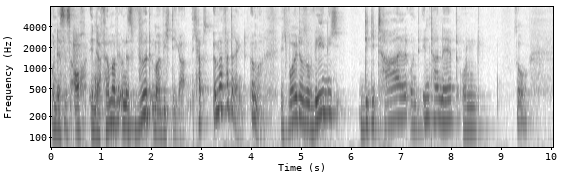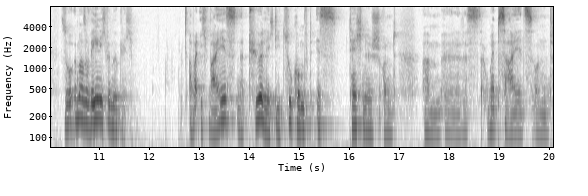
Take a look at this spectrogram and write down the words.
Und es ist auch in der Firma und es wird immer wichtiger. Ich habe es immer verdrängt, immer. Ich wollte so wenig digital und Internet und so, so immer so wenig wie möglich. Aber ich weiß natürlich, die Zukunft ist technisch und ähm, äh, das Websites und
